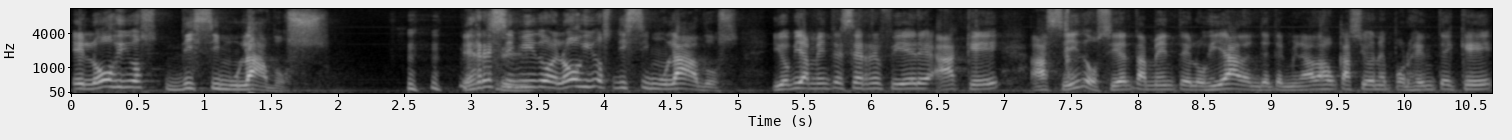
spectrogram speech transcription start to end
elogios disimulados. He recibido elogios disimulados y obviamente se refiere a que ha sido ciertamente elogiada en determinadas ocasiones por gente que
